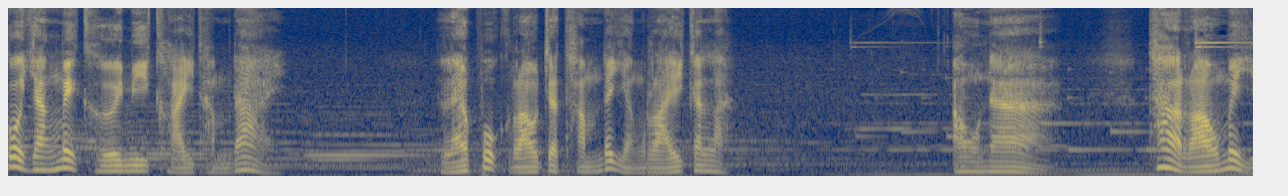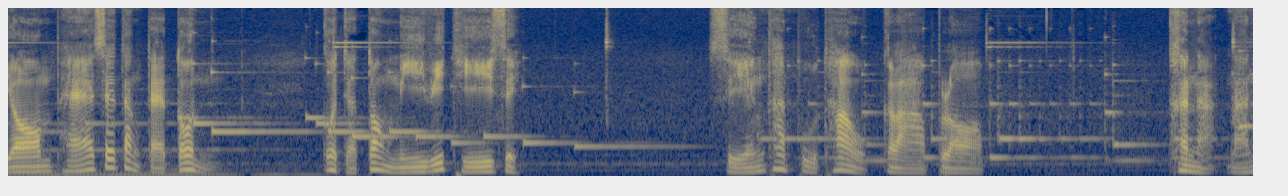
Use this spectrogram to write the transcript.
ก็ยังไม่เคยมีใครทำได้ แล้วพวกเราจะทำได้อย่างไรกันล่ะ เอาหน้า ถ้าเราไม่ยอมแพ้เสียตั้งแต่ต้น ก็จะต้องมีวิธีสิ เสียงท่านผู้เฒ่ากล่าวปลอบ ขณะนั้น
